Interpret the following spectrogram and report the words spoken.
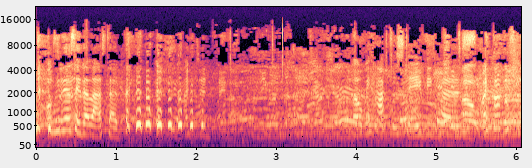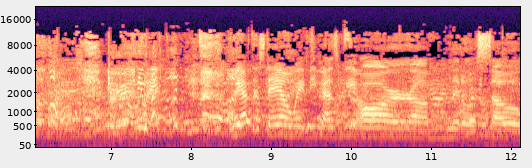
we didn't say that last time. I did say that. but we have to stay because. Oh, I thought this was Anyway. We have to stay and wait because we are um, little, so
